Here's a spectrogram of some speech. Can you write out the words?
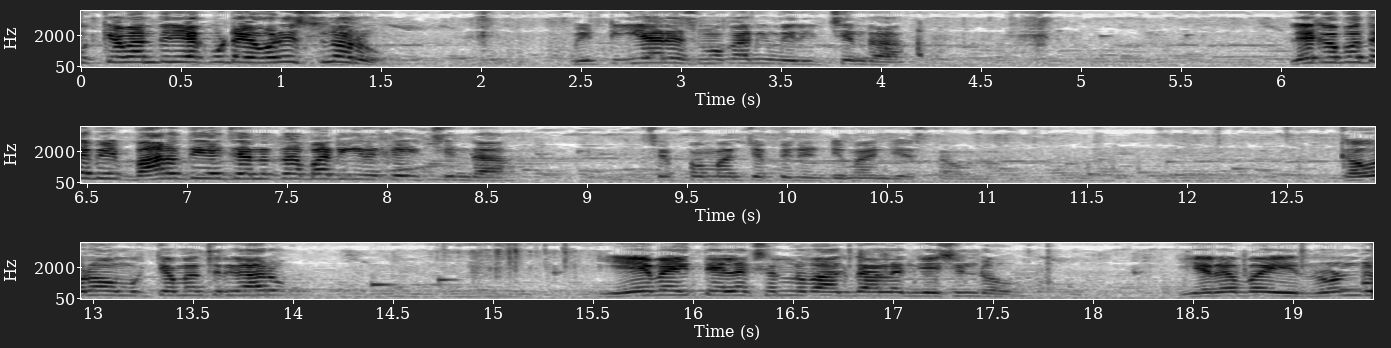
ముఖ్యమంత్రి లేకుండా ఎవరిస్తున్నారు మీ టీఆర్ఎస్ ముఖానికి మీరు ఇచ్చిండ్రా? లేకపోతే మీ భారతీయ జనతా పార్టీకి ఇచ్చిందా చెప్పమని చెప్పి నేను డిమాండ్ చేస్తా ఉన్నా. గౌరవ ముఖ్యమంత్రి గారు ఏవైతే ఎలక్షన్లు వాగ్దానం చేసిండో ఇరవై రెండు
